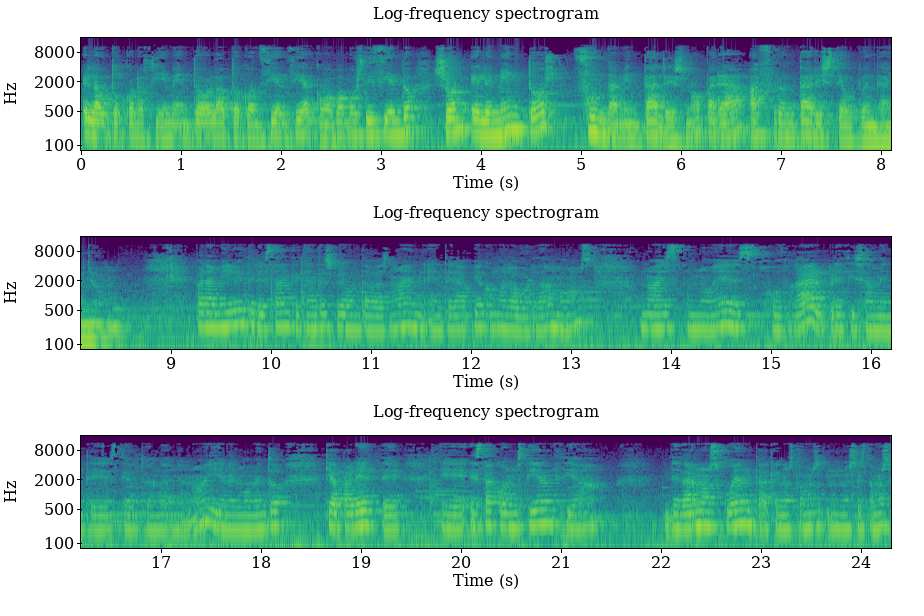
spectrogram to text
el autoconocimiento, la autoconciencia, como vamos diciendo, son elementos fundamentales ¿no? para afrontar este autoengaño. Para mí lo interesante que antes preguntabas, ¿no? En, terapia, ¿cómo lo abordamos? No es, no es juzgar precisamente este autoengaño, ¿no? Y en el momento que aparece eh, esta conciencia de darnos cuenta que nos estamos, nos estamos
